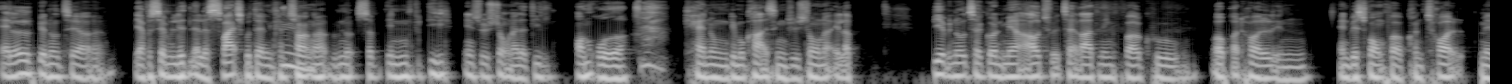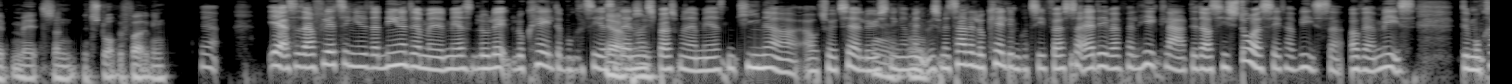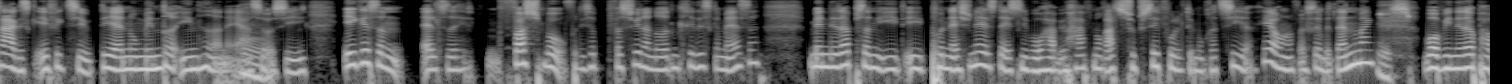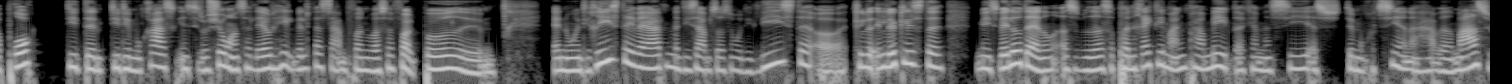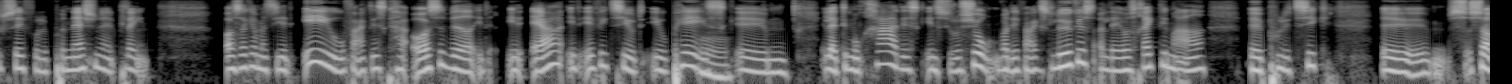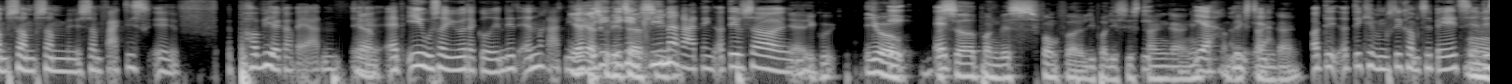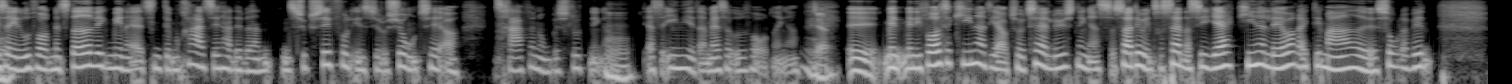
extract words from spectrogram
alle bliver nødt til at ja, for eksempel lidt, eller Schweiz-modellen, kantoner, mm. så inden for de institutioner, eller de områder, kan nogle demokratiske institutioner, eller bliver vi nødt til at gå en mere autoritær retning for at kunne opretholde en, en vis form for kontrol med, med sådan en stor befolkning. Ja. Ja, altså der er flere ting i det. Den ene er det med mere sådan lo- lokal demokrati, og så ja, det andet præcis. spørgsmål er mere sådan Kina og autoritære løsninger. Mm, mm. Men hvis man tager det lokale demokrati først, så er det i hvert fald helt klart, det der også historisk set har vist sig at være mest demokratisk effektivt, det er nu mindre enhederne er, mm. så at sige. Ikke sådan altid for små, fordi så forsvinder noget af den kritiske masse. Men netop sådan i, i, på nationalstatsniveau har vi jo haft nogle ret succesfulde demokratier, herunder for eksempel Danmark, yes. hvor vi netop har brugt de, de, de demokratiske institutioner til at lave et helt velfærdssamfund, hvor så folk både øh, er nogle af de rigeste i verden, men de er samtidig også nogle af de ligeste og lykkeligste, mest veluddannede osv. Så, på en rigtig mange parametre kan man sige, at demokratierne har været meget succesfulde på national plan. Og så kan man sige, at EU faktisk har også været et, et er et effektivt europæisk mm. øh, eller demokratisk institution, hvor det faktisk lykkes at laves rigtig meget øh, politik øh, som, som, som, øh, som faktisk øh, påvirker verden. Ja. Øh, at EU så i øvrigt er gået i en lidt anden retning. Ja, ikke, ikke en klimaretning, og det er jo så... Øh, ja, Er jo baseret på en vis form for liberalistisk tankegang ja, og væksttankegang. Ja. Og, det, og det kan vi måske komme tilbage til, mm. det er så en udfordring, men stadigvæk mener jeg, at sådan, demokratisk set har det været en, en succesfuld institution til at træffe nogle beslutninger. Mm. Jeg er så enig i, at der er masser af udfordringer. Ja. Øh, men, men i forhold til Kina og de autoritære løsninger, så, så er det jo interessant at sige, ja, Kina laver rigtig meget øh, sol og vind,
